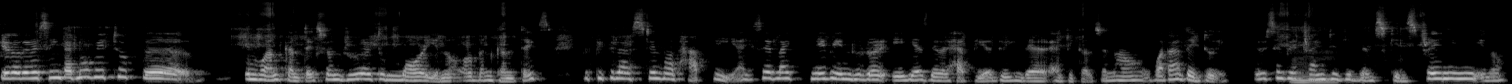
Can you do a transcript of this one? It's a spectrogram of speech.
you know, they were saying that no, we took the in one context, from rural to more, you know, urban context, but people are still not happy. I said, like, maybe in rural areas they were happier doing their agriculture. Now, what are they doing? They were saying we're mm. trying to give them skills training, you know,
